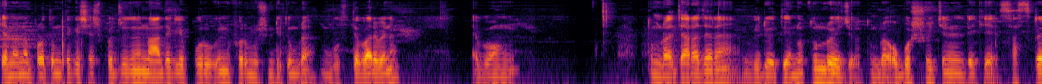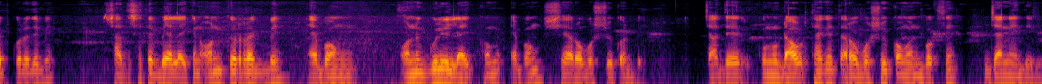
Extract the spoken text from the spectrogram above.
কেননা প্রথম থেকে শেষ পর্যন্ত না দেখলে পুরো ইনফরমেশনটি তোমরা বুঝতে পারবে না। এবং তোমরা যারা যারা ভিডিওতে নতুন রয়েছে, তোমরা অবশ্যই চ্যানেলটিকে সাবস্ক্রাইব করে দেবে। সাথে সাথে বেল আইকন অন করে রাখবে এবং অনেকগুলি লাইক কম এবং শেয়ার অবশ্যই করবে। যাদের কোনো ডাউট থাকে তারা অবশ্যই কমেন্ট বক্সে জানিয়ে দেবে।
